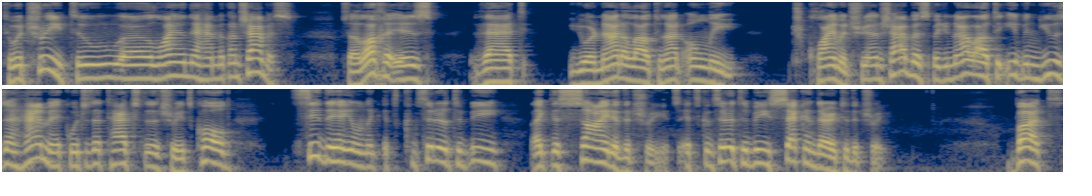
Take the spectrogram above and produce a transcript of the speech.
to a tree to uh, lie on the hammock on Shabbos. So halacha is that you're not allowed to not only climb a tree on Shabbos, but you're not allowed to even use a hammock which is attached to the tree. It's called It's considered to be like the side of the tree. It's it's considered to be secondary to the tree. But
